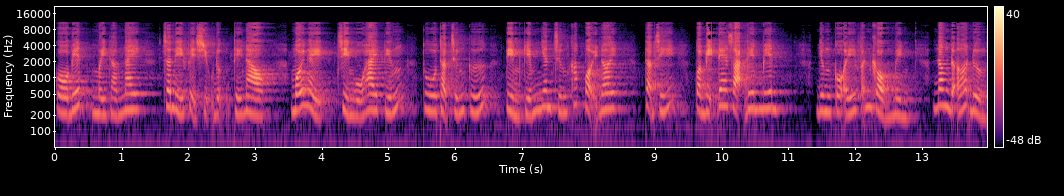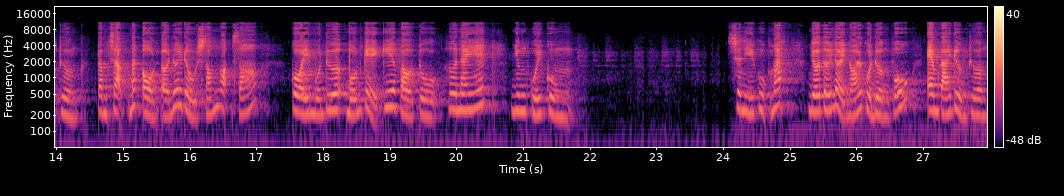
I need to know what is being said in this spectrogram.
Cô biết mấy tháng nay chân ý phải chịu đựng thế nào, mỗi ngày chỉ ngủ hai tiếng, thu thập chứng cứ, tìm kiếm nhân chứng khắp mọi nơi, thậm chí còn bị đe dọa liên miên. Nhưng cô ấy vẫn gồng mình, nâng đỡ đường thường, tâm trạng bất ổn ở nơi đầu sóng ngọn gió. Cô ấy muốn đưa bốn kẻ kia vào tù hơn ai hết, nhưng cuối cùng... Chân ý gục mắt, nhớ tới lời nói của đường Vũ, em gái đường thường.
